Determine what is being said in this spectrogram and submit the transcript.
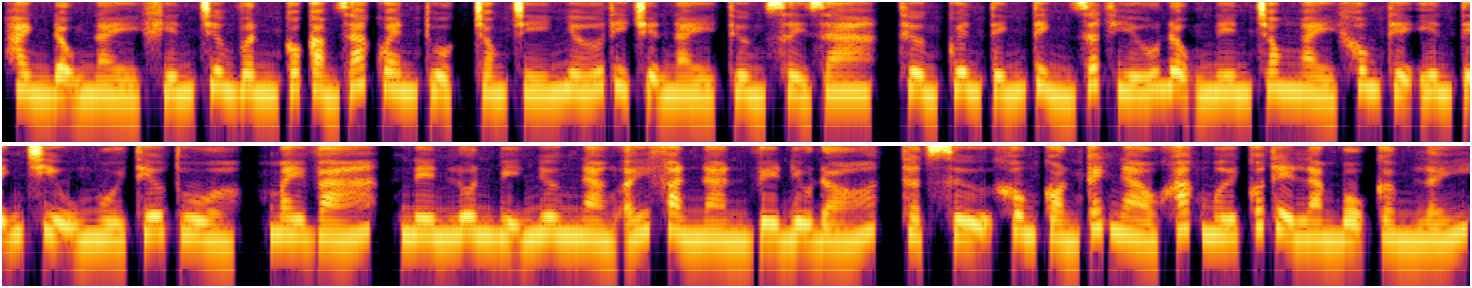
Hành động này khiến Trương Vân có cảm giác quen thuộc trong trí nhớ thì chuyện này thường xảy ra, thường quyên tính tình rất hiếu động nên trong ngày không thể yên tĩnh chịu ngồi theo thùa, may vá, nên luôn bị nương nàng ấy phàn nàn về điều đó, thật sự không còn cách nào khác mới có thể làm bộ cầm lấy,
